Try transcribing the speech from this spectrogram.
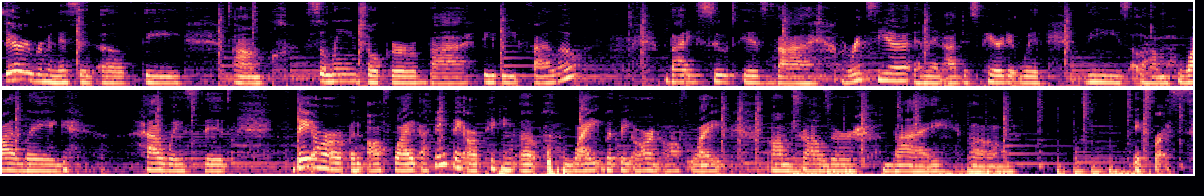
very reminiscent of the um, Celine choker by Phoebe Philo. Bodysuit is by Aritzia, and then I just paired it with these um, wide leg, high-waisted they are an off-white. I think they are picking up white, but they are an off-white um, trouser by um, Express.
